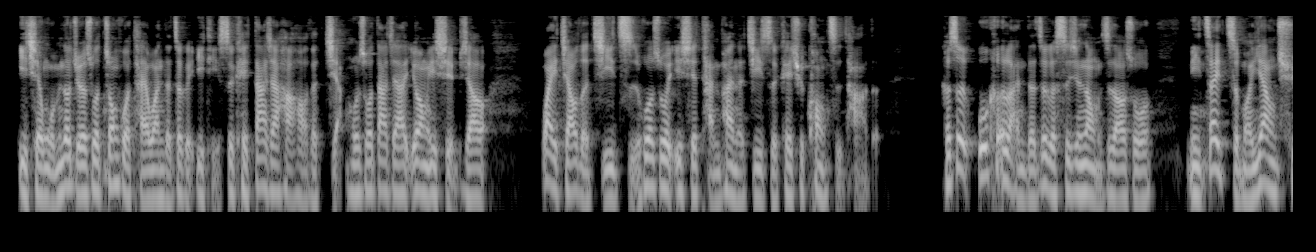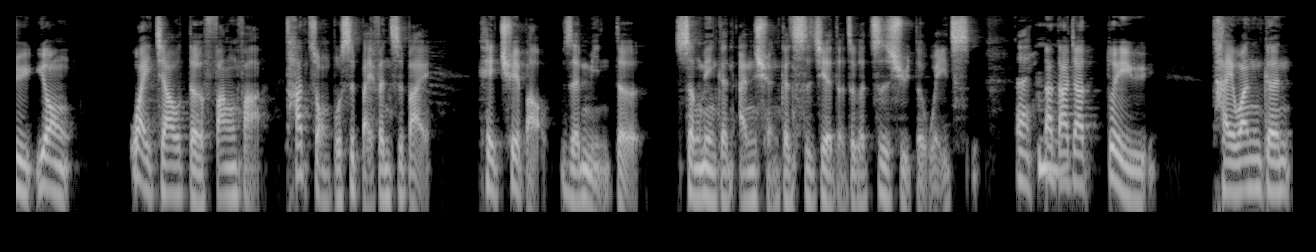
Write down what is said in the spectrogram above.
以前我们都觉得说中国台湾的这个议题是可以大家好好的讲，或者说大家用一些比较外交的机制，或者说一些谈判的机制可以去控制它的。可是乌克兰的这个事件让我们知道说，你再怎么样去用外交的方法，它总不是百分之百可以确保人民的生命跟安全跟世界的这个秩序的维持。对，那大家对于台湾跟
